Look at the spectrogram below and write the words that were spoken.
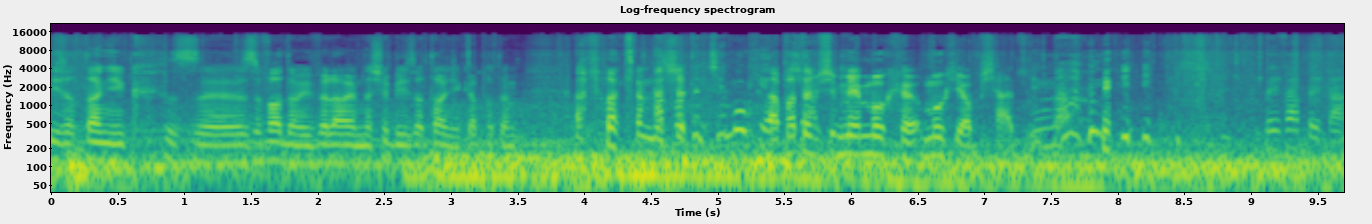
izotonik z, z wodą i wylałem na siebie izotonik, a potem, a potem, A się, potem cię muchy a potem się mnie muchy, muchy obsiadli. No. bywa, bywa.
